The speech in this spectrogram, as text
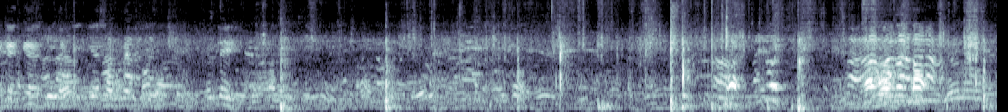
okay, okay. Yes, I'm ready. Quickly. Ah, ah, ah, ah, ah.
